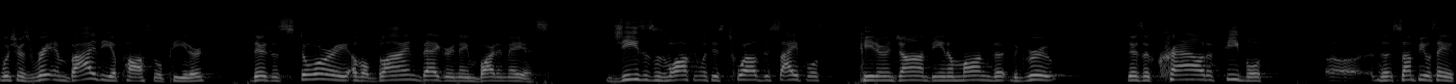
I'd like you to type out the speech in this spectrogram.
which was written by the Apostle Peter, there's a story of a blind beggar named Bartimaeus. Jesus was walking with his 12 disciples, Peter and John being among the, the group. There's a crowd of people. The, some people say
